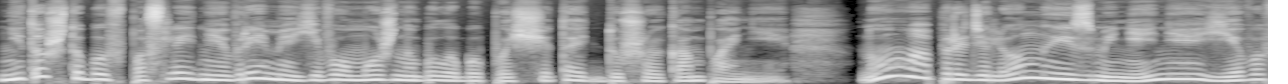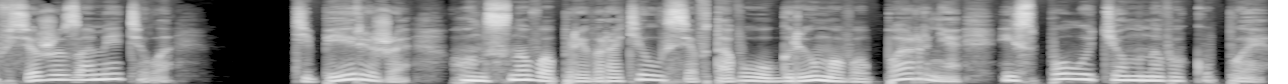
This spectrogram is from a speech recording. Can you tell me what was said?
Не то чтобы в последнее время его можно было бы посчитать душой компании, но определенные изменения Ева все же заметила. Теперь же он снова превратился в того угрюмого парня из полутемного купе.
